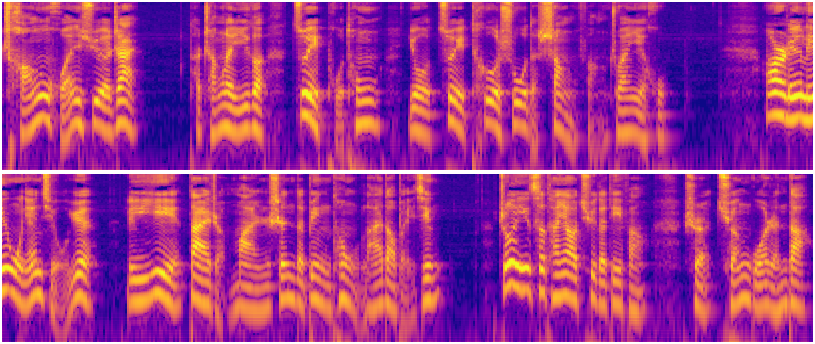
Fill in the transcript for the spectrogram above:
偿还血债，他成了一个最普通又最特殊的上访专业户。”二零零五年九月。李毅带着满身的病痛来到北京。这一次，他要去的地方是全国人大。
